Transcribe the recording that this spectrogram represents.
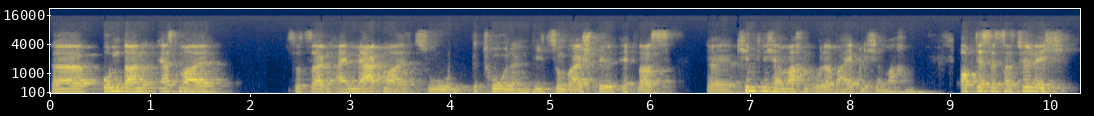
äh, um dann erstmal sozusagen ein Merkmal zu betonen, wie zum Beispiel etwas äh, kindlicher machen oder weiblicher machen. Ob das jetzt natürlich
